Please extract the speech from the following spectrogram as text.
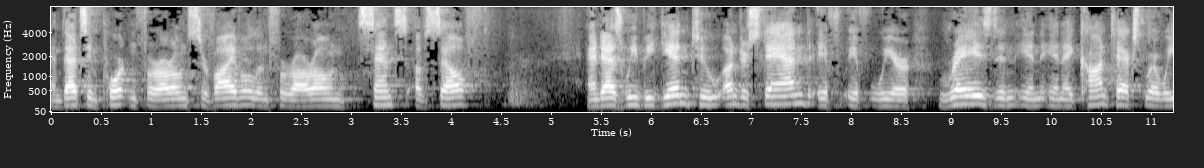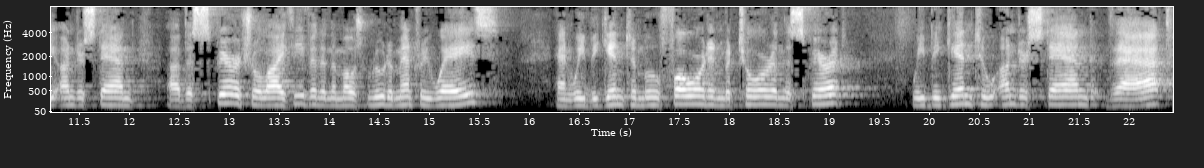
And that's important for our own survival and for our own sense of self. And as we begin to understand, if, if we are raised in, in, in a context where we understand uh, the spiritual life, even in the most rudimentary ways, and we begin to move forward and mature in the Spirit, we begin to understand that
